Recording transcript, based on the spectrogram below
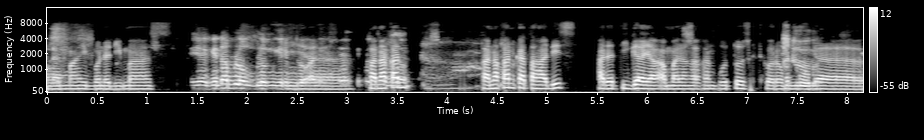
almarhumah Ibunda Dimas. Iya, kita belum belum ngirim doa nih. Iya. Karena kan doa. karena kan kata hadis ada tiga yang amal yang gak akan putus ketika orang meninggal,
